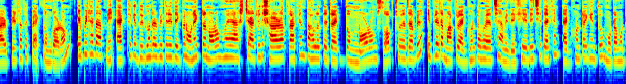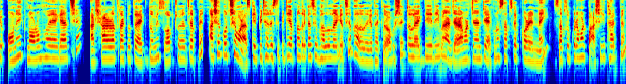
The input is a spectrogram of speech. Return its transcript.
আর পিঠা থাকবে একদম গরম। এই পিঠাটা আপনি এক থেকে দুই ঘণ্টার ভিতরে দেখবেন অনেকটা নরম হয়ে আসছে, আর যদি সারা রাত রাখেন, তাহলে তো এটা একদম নরম সফট হয়ে যাবে। এই পিঠাটা মাত্র এক ঘণ্টা হয়েছে, আমি দেখিয়ে দিচ্ছি। দেখেন, এক ঘন্টায় কিন্তু মোটামুটি অনেক নরম হয়ে গেছে, আর সারা রাত রাখলে তো একদমই সফট হয়ে যাবে। আশা করছি আমার আজকের পিঠা রেসিপিটি আপনাদের কাছে ভালো লেগেছে। ভালো লেগে থাকলে অবশ্যই একটা লাইক দিয়ে দিবেন, আর যারা আমার চ্যানেলটি এখনও সাবস্ক্রাইব করেন নাই সাবস্ক্রাইব করে আমার পাশেই থাকবেন।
